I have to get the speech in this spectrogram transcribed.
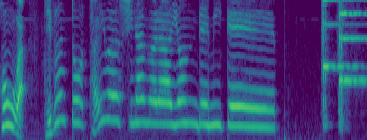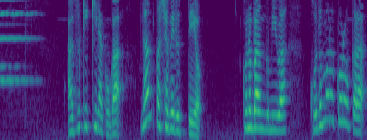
本は自分と対話しながら読んでみて。あずききなこがなんか喋るってよ。この番組は子供の頃から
